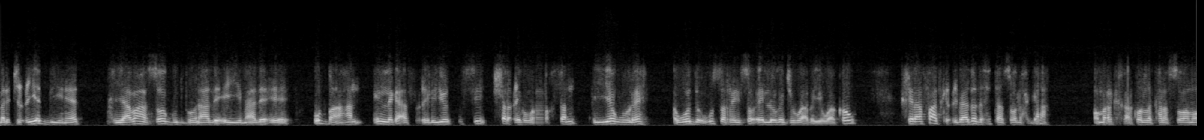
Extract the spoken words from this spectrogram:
marjiciyad diineed waxyaabaha soo gudboonaada ee yimaada ee u baahan in laga afceliyo si sharciga waafaqsan iyagu leh awoodda ugu sarreyso ee looga jawaabayo. Waa kow khilaafaadka cibaadada xitaa soo dhex gala oo mararka qaarkood la kala soomo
